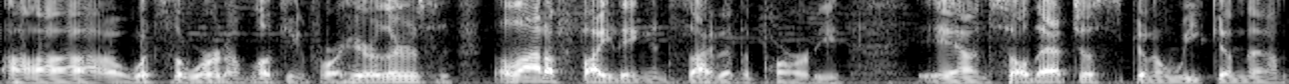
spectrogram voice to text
uh, what's the word I'm looking for here? There's a lot of fighting inside of the party. And so that just is going to weaken them.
